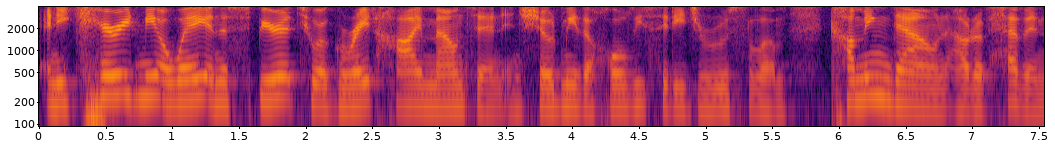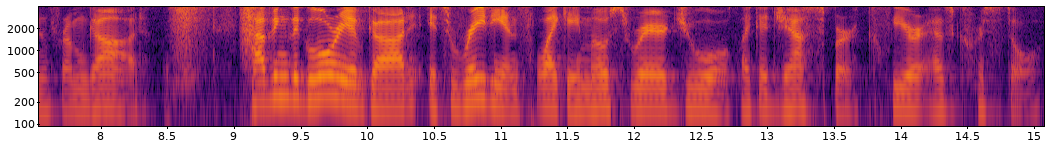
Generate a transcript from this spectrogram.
And he carried me away in the Spirit to a great high mountain and showed me the holy city Jerusalem coming down out of heaven from God. Having the glory of God, its radiance like a most rare jewel, like a jasper, clear as crystal.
